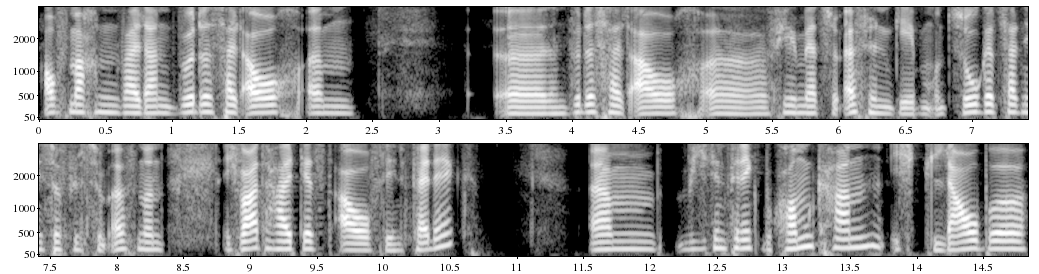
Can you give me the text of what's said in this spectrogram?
aufmachen, weil dann würde es halt auch, ähm, äh, dann würde es halt auch äh, viel mehr zum Öffnen geben. Und so gibt's halt nicht so viel zum Öffnen. Ich warte halt jetzt auf den Fennec. Ähm, wie ich den Fennec bekommen kann, ich glaube,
